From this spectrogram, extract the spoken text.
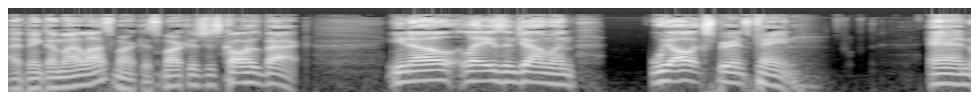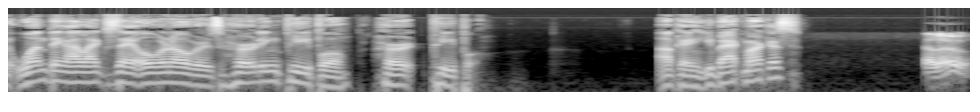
I think I might have lost Marcus. Marcus, just call us back. You know, ladies and gentlemen, we all experience pain. And one thing I like to say over and over is hurting people hurt people. Okay, you back, Marcus? Hello.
